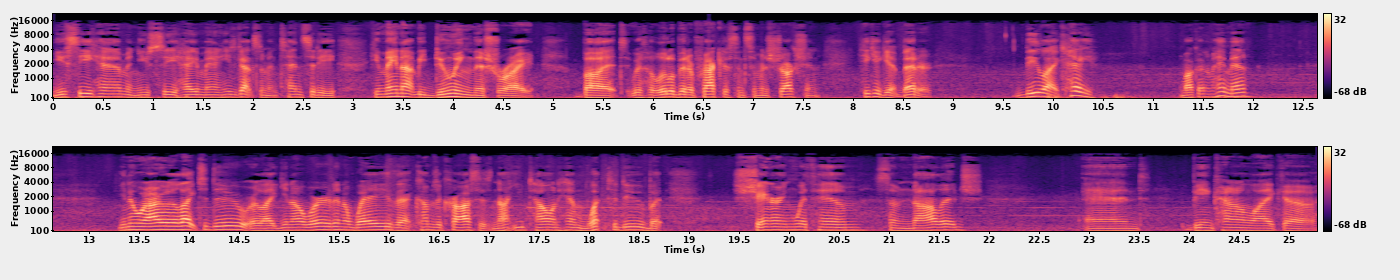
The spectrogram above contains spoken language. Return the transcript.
You see him and you see, hey man, he's got some intensity. He may not be doing this right, but with a little bit of practice and some instruction, he could get better. Be like, hey, walk up him, hey man, you know what I really like to do? Or like, you know, word in a way that comes across as not you telling him what to do, but sharing with him some knowledge and being kind of like, uh,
